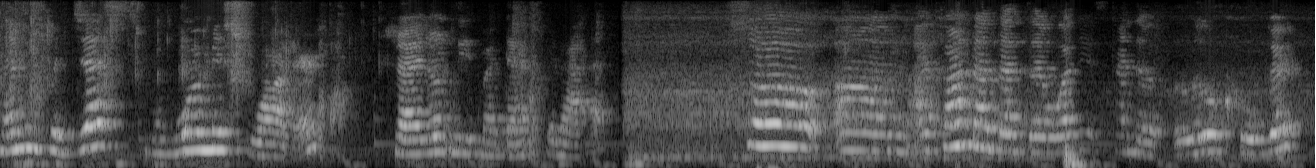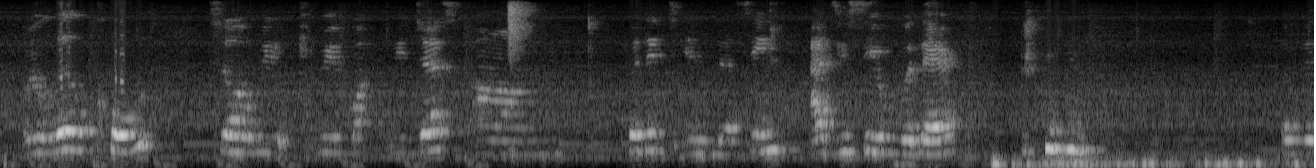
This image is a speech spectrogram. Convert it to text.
let me put just warmest water. So I don't need my dad for that. So um, I found out that the water is kind of a little colder or a little cold. So we we we just um, put it in the sink as you see over there. over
